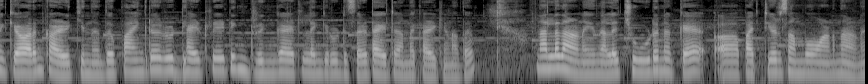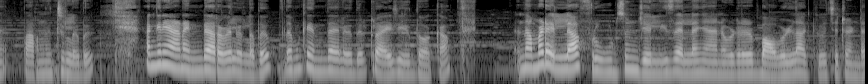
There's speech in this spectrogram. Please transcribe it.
മിക്കവാറും കഴിക്കുന്നത് ഭയങ്കര ഒരു ഡൈഡ്രേറ്റിംഗ് ഡ്രിങ്ക് ആയിട്ടുള്ള ഒരു ഡിസേർട്ട് ആയിട്ടാണ് കഴിക്കുന്നത് നല്ലതാണ്. നല്ല ചൂടിനൊക്കെ പറ്റിയൊരു സംഭവമാണെന്നാണ് പറഞ്ഞിട്ടുള്ളത്. അങ്ങനെയാണ് എന്റെ അറിവിലുള്ളത്. നമുക്ക് എന്തായാലും ഇത് ട്രൈ ചെയ്ത് നോക്കാം. നമ്മുടെ എല്ലാ ഫ്രൂട്ട്സും ജെല്ലീസും എല്ലാം ഞാനിവിടെ ഒരു ബൗളിലാക്കി വെച്ചിട്ടുണ്ട്.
